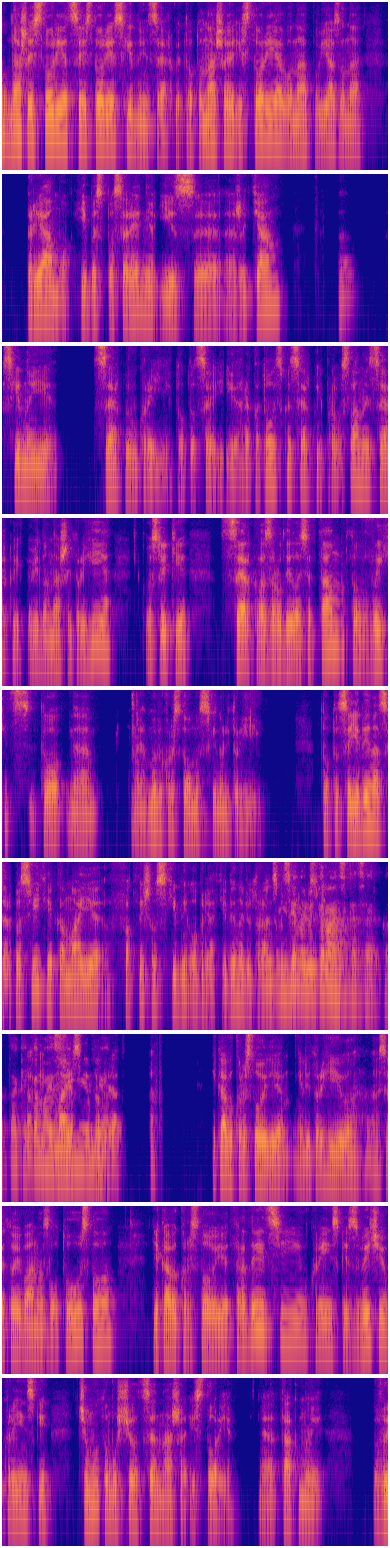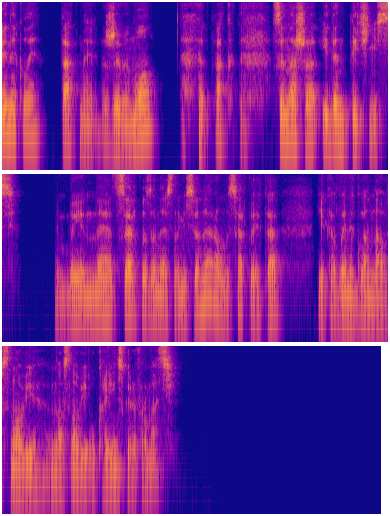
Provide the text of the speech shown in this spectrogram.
Ну, наша історія це історія Східної церкви. Тобто, наша історія вона пов'язана прямо і безпосередньо із е, життям е, Східної церкви в Україні. Тобто, це і греко-католицької церкви, і православної церкви, і, відповідно, наша літургія, оскільки церква зародилася там, то вихід, то е, ми використовуємо східну літургію. Тобто, це єдина церква в світі, яка має фактично східний обряд, єдина лютеранська церква. Єдина лютеранська церква, так, яка Так, має має східний обряд. обряд, так. яка використовує літургію святого Івана Золотоустого, яка використовує традиції українські, звичаї українські. Чому? Тому що це наша історія. Е, Так ми виникли, так ми живемо, так, це наша ідентичність. Ми не церква занесена місіонером, ми церква, яка, яка виникла на основі, на основі української реформації.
